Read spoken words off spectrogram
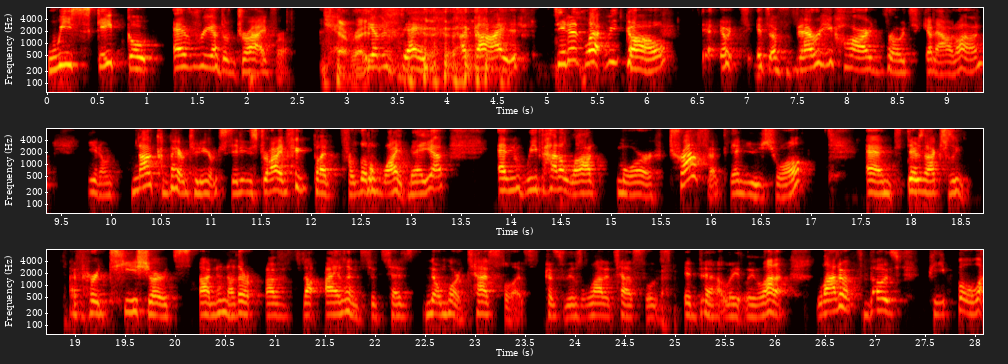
we scapegoat every other driver. Yeah, right. The other day, a guy didn't let me go it's, it's a very hard road to get out on, you know, not compared to New York City's driving, but for little white Maya. And we've had a lot more traffic than usual. And there's actually I've heard T-shirts on another of the islands that says "No more Teslas" because there's a lot of Teslas in that lately. A lot of a lot of those people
